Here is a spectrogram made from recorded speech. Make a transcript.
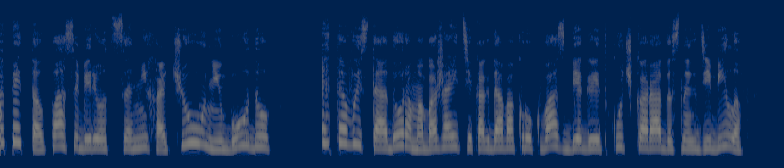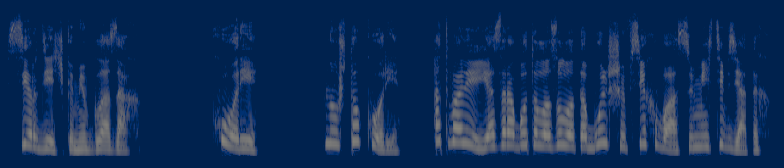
Опять толпа соберется, не хочу, не буду. Это вы с Теодором обожаете, когда вокруг вас бегает кучка радостных дебилов с сердечками в глазах. Кори! Ну что, Кори, отвали, я заработала золото больше всех вас вместе взятых.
